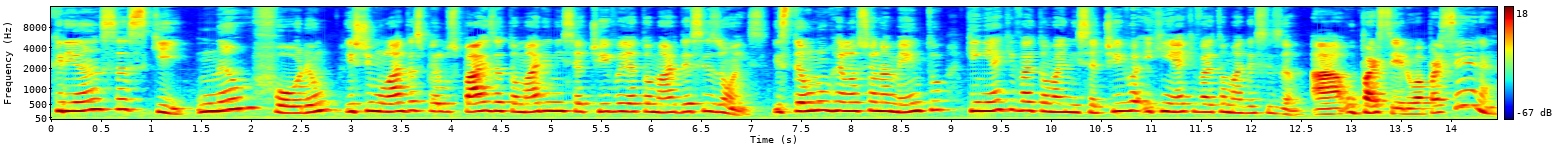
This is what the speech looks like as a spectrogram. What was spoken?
crianças que não foram estimuladas pelos pais a tomar iniciativa e a tomar decisões estão num relacionamento. Quem é que vai tomar iniciativa e quem é que vai tomar decisão? Ah, o parceiro ou a parceira.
